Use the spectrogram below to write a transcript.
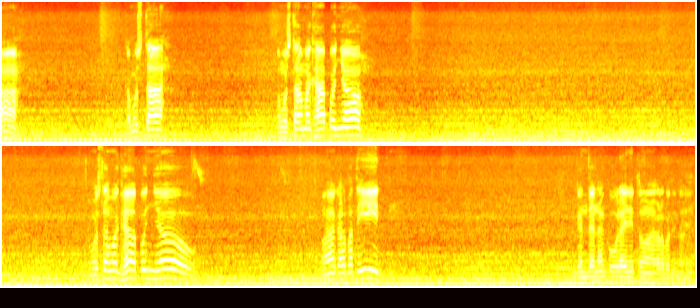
Ah. Kamusta? Kamusta ang maghapon nyo? Kamusta ang maghapon nyo? Mga kalapatid. Ganda ng kulay nito mga kalapatid. Ayan.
